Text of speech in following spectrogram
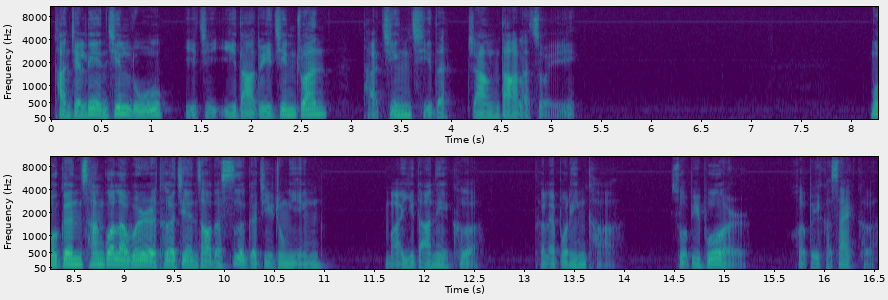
看见炼金炉以及一大堆金砖，他惊奇地张大了嘴。摩根参观了维尔特建造的四个集中营。马伊达内克、特莱伯林卡、索比波尔和贝克塞克，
